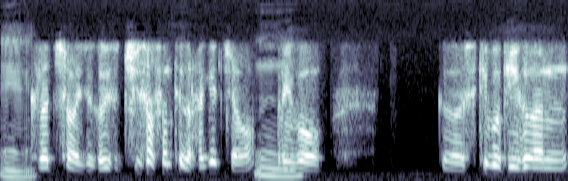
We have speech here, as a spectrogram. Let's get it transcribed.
예. 그렇죠. 이제 거기서 취사 선택을 하겠죠. 음. 그리고 그 스티브 비건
